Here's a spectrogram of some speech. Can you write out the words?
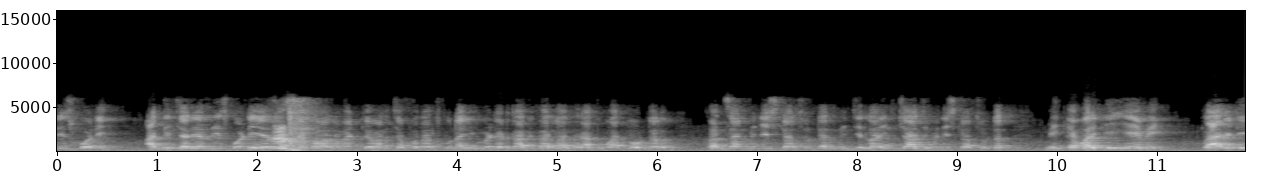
తీసుకొని అన్ని చర్యలు తీసుకోండి. ఏదైతే గవర్నమెంట్కి ఏమైనా చెప్పదలుచుకున్నా ఇమ్మీడియట్గా అధికారులు అందరూ అందుబాటులో ఉంటారు. కన్సర్న్ మినిస్టర్స్ ఉంటారు మీ జిల్లా ఇన్ఛార్జ్ మినిస్టర్స్ ఉంటారు. మీకు ఎవరికి ఏమి క్లారిటీ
